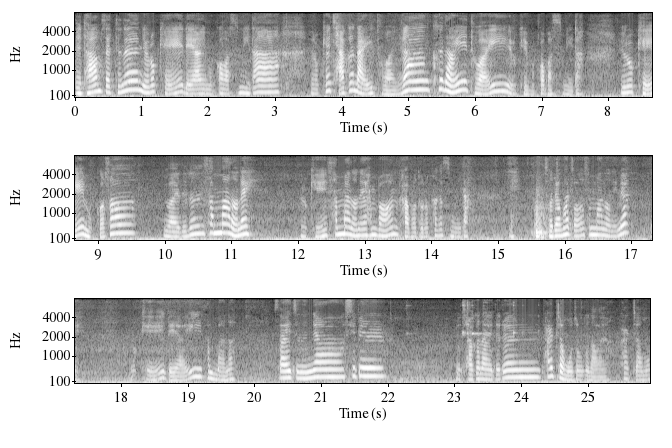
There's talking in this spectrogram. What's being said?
네, 다음 세트는 이렇게 네 아이 묶어봤습니다. 이렇게 작은 아이 두 아이랑 큰 아이 두 아이 이렇게 묶어봤습니다. 이렇게 묶어서 이 아이들은 3만원에 이렇게 3만원에 한번 가보도록 하겠습니다. 네, 저렴하죠? 3만원이면? 네, 이렇게 네 아이 3만원. 사이즈는요, 11. 이 작은 아이들은 8.5 정도 나와요. 8.5.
